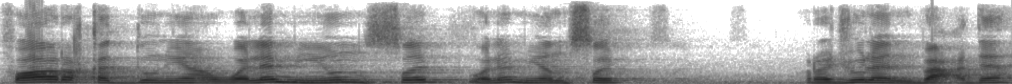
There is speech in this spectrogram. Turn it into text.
فارق الدنيا ولم ينصب ولم ينصب رجلا بعده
